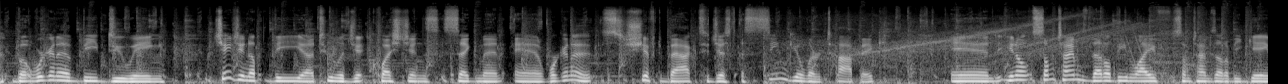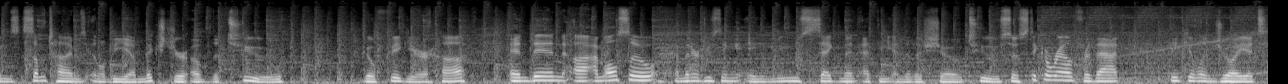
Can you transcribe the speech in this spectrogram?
but we're gonna be doing changing up the uh, two legit questions segment, and we're gonna shift back to just a singular topic. And you know, sometimes that'll be life, sometimes that'll be games, sometimes it'll be a mixture of the two. Go figure, huh? And then uh, I'm also I'm introducing a new segment at the end of the show too. So stick around for that. I think you'll enjoy it.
